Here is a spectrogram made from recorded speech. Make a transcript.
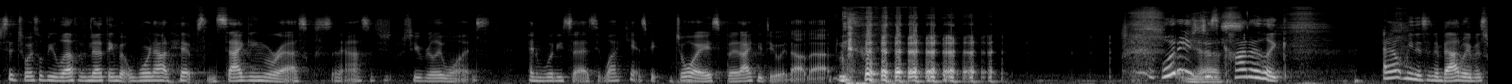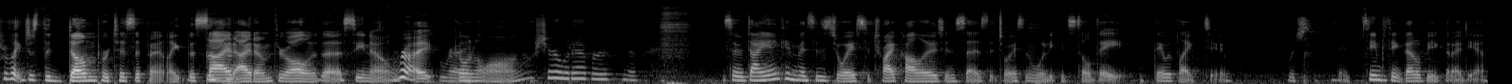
she said Joyce will be left with nothing but worn out hips and sagging breasts, and asks if she, she really wants. And Woody says, "Well, I can't speak for Joyce, but I could do without that." Woody's Yes. just kind of like. I don't mean this in a bad way, but sort of like just the dumb participant, like the side mm-hmm. item through all of this, you know Right. Right. going along. Oh, sure, whatever, you know. So Diane convinces Joyce to try college and says that Joyce and Woody could still date. They would like to, which they seem to think that'll be a good idea.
